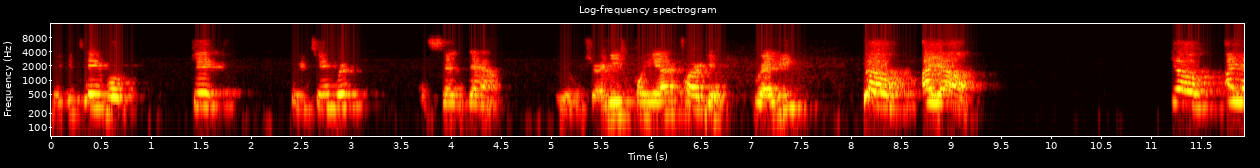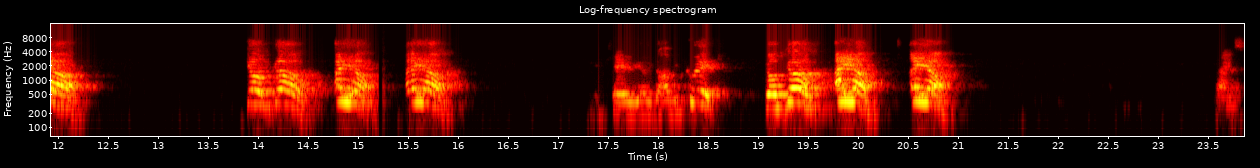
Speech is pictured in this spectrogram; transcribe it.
Make a table. Kick. Rechamber. And set it down. Make sure our knees pointing at our target. Ready? Go! Aya! Go! Aya! Go, go! Aya! Aya! Okay, we gotta be quick. Go, go! Aya! Aya! Nice.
